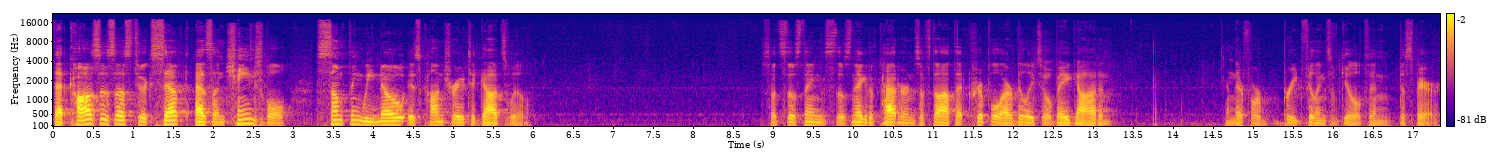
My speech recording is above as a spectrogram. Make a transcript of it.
that causes us to accept as unchangeable something we know is contrary to God's will. So it's those things, those negative patterns of thought that cripple our ability to obey God and, and therefore breed feelings of guilt and despair.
